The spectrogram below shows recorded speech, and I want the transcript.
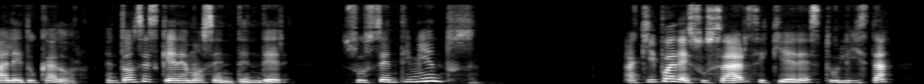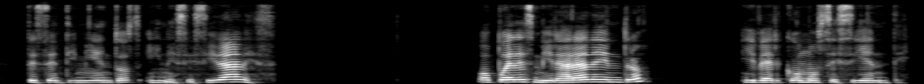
al educador. Entonces queremos entender sus sentimientos. Aquí puedes usar, si quieres, tu lista de sentimientos y necesidades. O puedes mirar adentro y ver cómo se siente.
